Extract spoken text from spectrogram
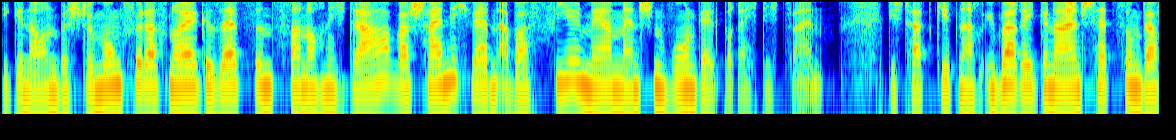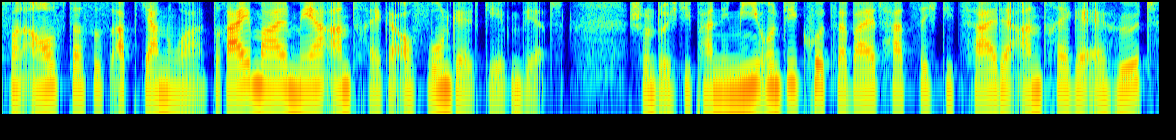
Die genauen Bestimmungen für das neue Gesetz sind zwar noch nicht da, wahrscheinlich werden aber viel mehr Menschen wohngeldberechtigt sein. Die Stadt geht nach überregionalen Schätzungen davon aus, dass es ab Januar dreimal mehr Anträge auf Wohngeld geben wird. Schon durch die Pandemie und die Kurzarbeit hat sich die Zahl der Anträge erhöht.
